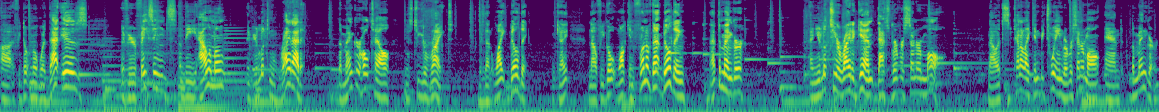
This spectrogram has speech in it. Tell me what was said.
Uh, if you don't know where that is, if you're facing the Alamo, if you're looking right at it, the Menger Hotel is to your right. There's that white building. Okay? Now, if you go walk in front of that building at the Menger, and you look to your right again, that's River Center Mall. Now, it's kind of like in between River Center Mall and the Menger.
